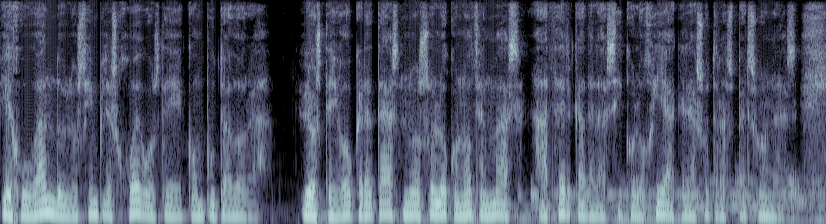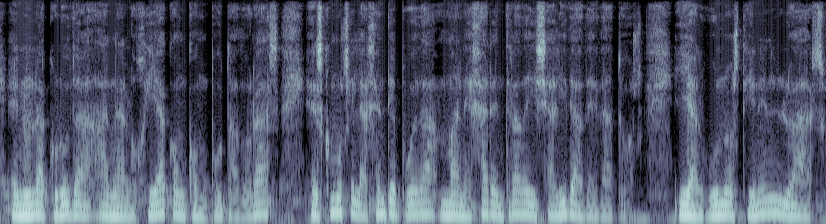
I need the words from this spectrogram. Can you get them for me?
y jugando los simples juegos de computadora. Los teócratas no solo conocen más acerca de la psicología que las otras personas. En una cruda analogía con computadoras, es como si la gente pueda manejar entrada y salida de datos, y algunos tienen las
